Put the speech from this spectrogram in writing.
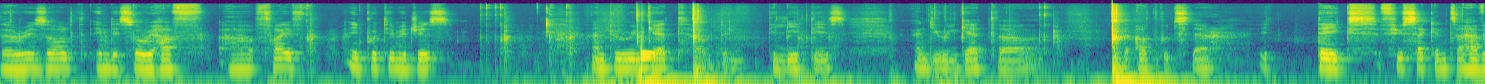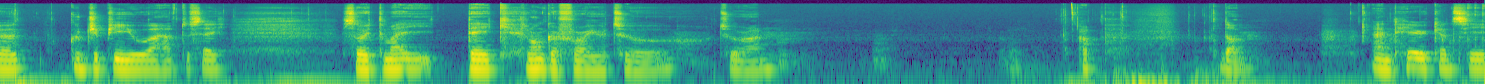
the result in this. So we have uh, five input images and we will get I'll delete this and you will get the, the outputs there. It takes a few seconds. I have a good GPU I have to say. So it might take longer for you to to run. Up. Done and here you can see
